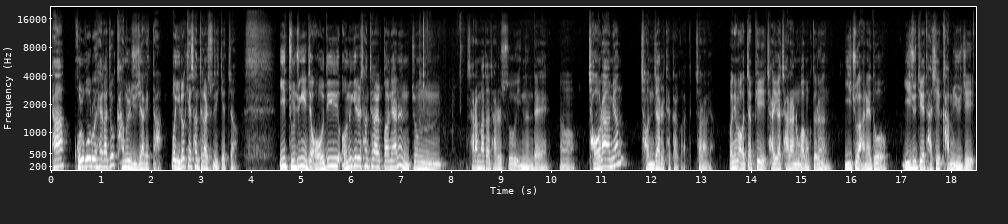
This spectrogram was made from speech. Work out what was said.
다 골고루 해가지고 감을 유지하겠다. 뭐 이렇게 선택할 수도 있겠죠. 이 둘 중에 이제 어디 어느 길을 선택할 거냐는 좀 사람마다 다를 수 있는데 어, 저라면 전자를 택할 것 같아요. 저라면. 왜냐면 어차피 자기가 잘하는 과목들은 2주 안에도 2주 뒤에 다시 감 유지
